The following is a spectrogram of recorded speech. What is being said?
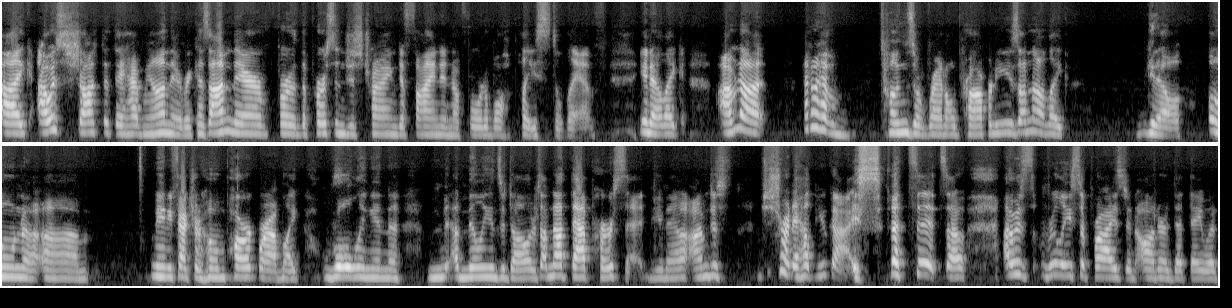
like I was shocked that they had me on there because I'm there for the person just trying to find an affordable place to live. You know, like I'm not I don't have tons of rental properties. I'm not like you know, own a um, manufactured home park where I'm like rolling in the millions of dollars. I'm not that person, you know. I'm just I'm just trying to help you guys. That's it. So I was really surprised and honored that they would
